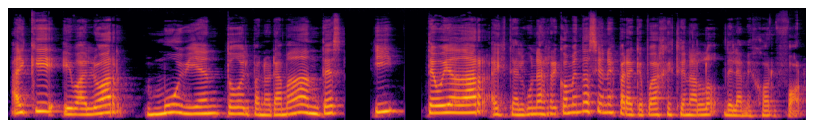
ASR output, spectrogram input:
Hay que evaluar muy bien todo el panorama antes y te voy a dar este, algunas recomendaciones para que puedas gestionarlo de la mejor forma.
